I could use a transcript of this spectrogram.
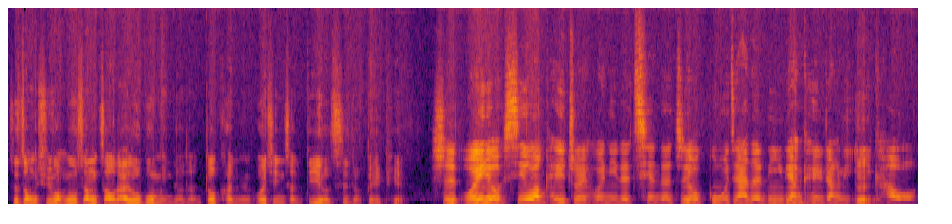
这种去网络上找来路不明的人，都可能会形成第二次的被骗。是唯有希望可以追回你的钱的，只有国家的力量可以让你依靠哦。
